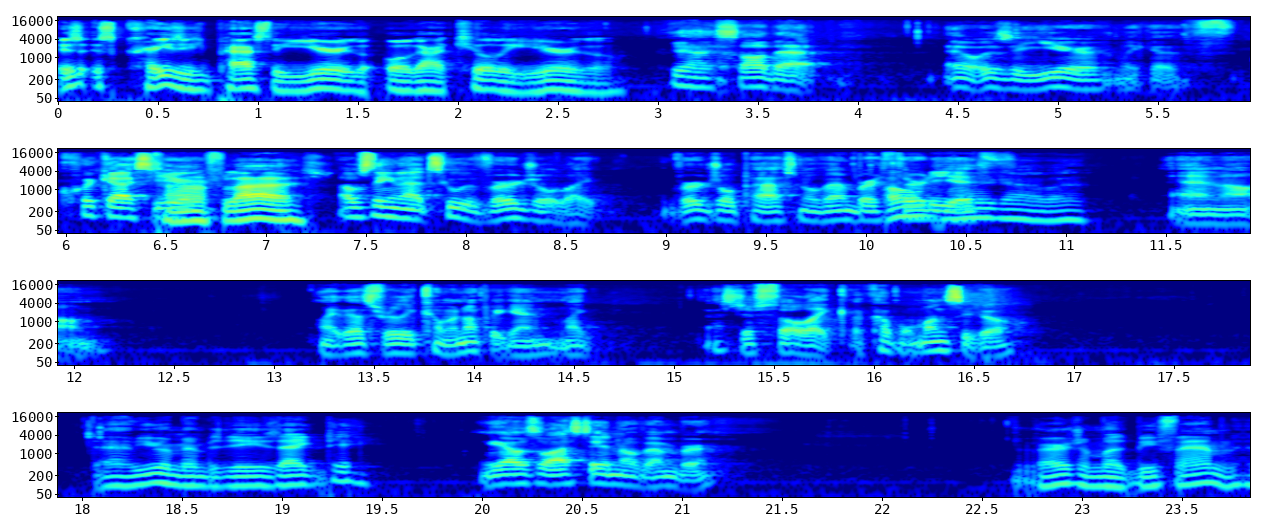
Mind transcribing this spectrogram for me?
It's, it's crazy. He passed a year ago, or got killed a year ago. Yeah, I saw that. It was a year, like a quick ass year. Time flies. I was thinking that too with Virgil. Like Virgil passed November Oh my thirtieth, God, man. and um, like that's really coming up again. Like that's just felt like a couple months ago. Damn, you remember the exact day. Yeah, it was the last day of November. Virgil must be family.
